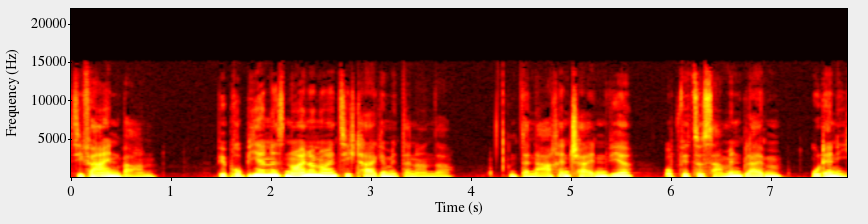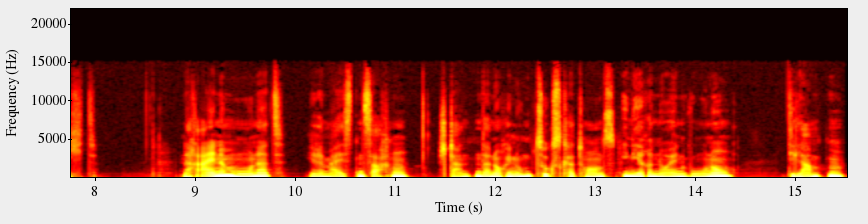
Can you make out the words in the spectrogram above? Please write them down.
Sie vereinbaren. Wir probieren es 99 Tage miteinander und danach entscheiden wir, ob wir zusammenbleiben oder nicht. Nach einem Monat, ihre meisten Sachen standen dann noch in Umzugskartons in ihrer neuen Wohnung, die Lampen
